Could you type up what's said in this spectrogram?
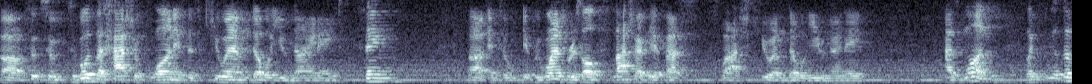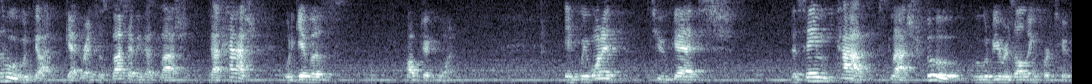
uh, so, so suppose the hash of one is this QMW98 thing, uh, and so if we wanted to resolve slash IPFS slash QMW98 as one, like that's what we would get, right? So slash IPFS slash that hash would give us object one. If we wanted to get the same path slash foo, we would be resolving for two.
